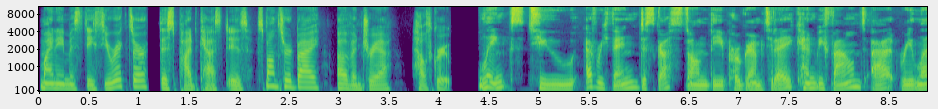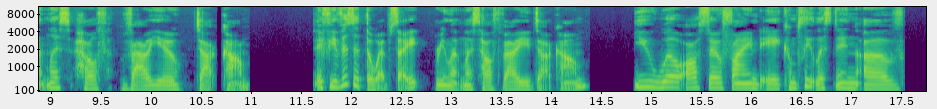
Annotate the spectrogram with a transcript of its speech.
My name is Stacey Richter. This podcast is sponsored by Aventria Health Group. Links to everything discussed on the program today can be found at relentlesshealthvalue.com. If you visit the website, relentlesshealthvalue.com, you will also find a complete listing of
